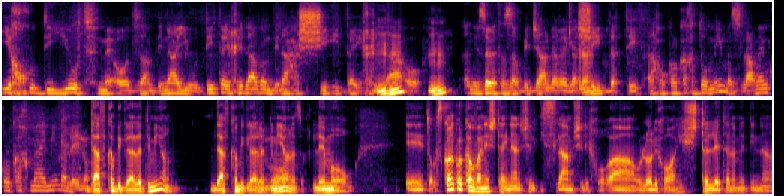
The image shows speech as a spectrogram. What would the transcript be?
ייחודיות מאוד, זו המדינה היהודית היחידה והמדינה השיעית היחידה, או אני עוזב את אזרבייג'אן לרגע, שיעית דתית, אנחנו כל כך דומים, אז למה הם כל כך מאיימים עלינו? דווקא בגלל הדמיון. דווקא בגלל לאמור. הדמיון הזה. לאמור. אה, טוב, אז קודם כל כמובן יש את העניין של אסלאם שלכאורה, או לא לכאורה, השתלט על המדינה,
